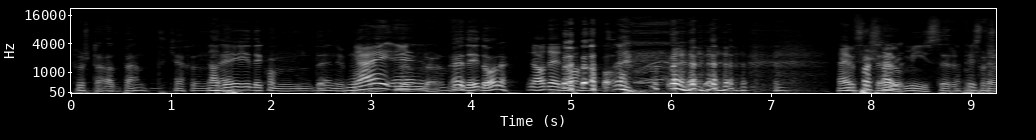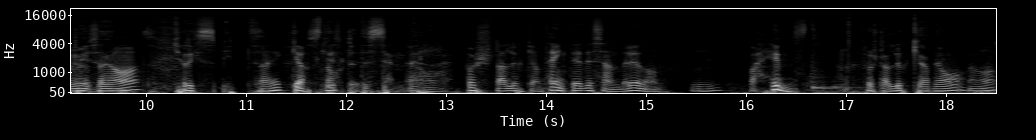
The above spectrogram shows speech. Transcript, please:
Första advent kanske? Ja, det- Nej, det kom, det är nu på Nej, eh, Nej, det är idag det. Ja, det är idag. Nej, men första... här och myser på Första första mysen, ja. Krispigt. Det är gött, Snart krispigt. december. Ja, första luckan. Tänk dig december redan. Mm. Vad hemskt. Första luckan, ja. Ja.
